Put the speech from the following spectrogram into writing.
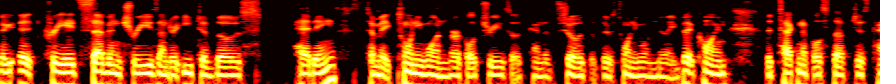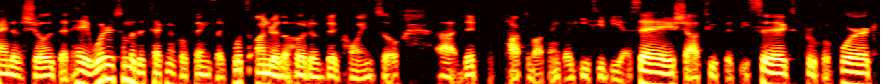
it, creates seven trees under each of those headings to make 21 Merkle trees. So it kind of shows that there's 21 million Bitcoin. The technical stuff just kind of shows that, hey, what are some of the technical things like what's under the hood of Bitcoin? So uh, it talks about things like ECDSA, SHA 256, proof of work,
